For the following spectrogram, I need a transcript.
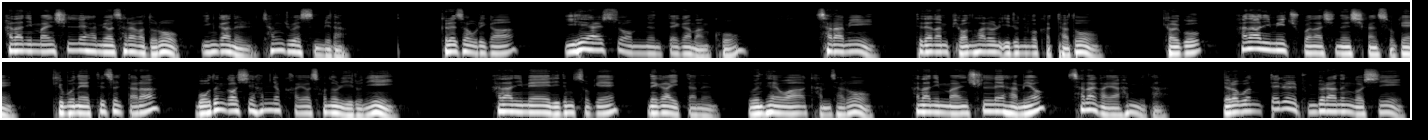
하나님만 신뢰하며 살아가도록 인간을 창조했습니다. 그래서 우리가 이해할 수 없는 때가 많고 사람이 대단한 변화를 이루는 것 같아도 결국 하나님이 주관하시는 시간 속에 그분의 뜻을 따라 모든 것이 합력하여 선을 이루니 하나님의 리듬 속에 내가 있다는 은혜와 감사로 하나님만 신뢰하며 살아가야 합니다. 여러분, 때를 분별하는 것이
